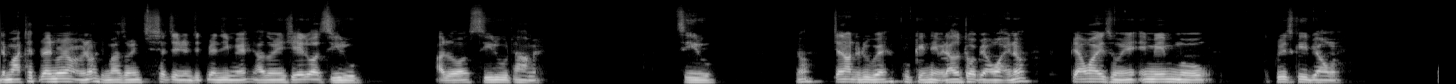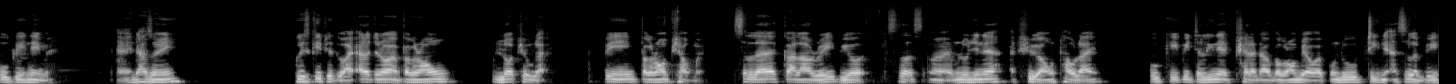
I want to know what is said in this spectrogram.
ဒီမှာထပ်ပြန်ပြောရအောင်နော်ဒီမှာဆိုရင်ချက်ချင်းပြန်ကြည့်မယ်ဒါဆိုရင် yellow က0အဲ့တော့0ထားမယ်0နော်ကျန်တာတူတူပဲ okay နေမယ်ဒါဆိုတော့ပြောင်းသွားရင်နော်ပြောင်းသွားပြီဆိုရင် image mode grayscale ပြောင်းမယ် okay နေမယ်အဲဒါဆိုရင် grayscale ဖြစ်သွားပြီအဲ့တော့ကျွန်တော်က background lock ဖြုတ်လိုက်ပြီးရင် background ဖြောက်မယ် select color ray ပြီးတော့လိုချင်တဲ့အဖြူအောင်ထောက်လိုက် okay ပြီး delete နဲ့ဖြတ်လိုက်တော့ background ပြောက်သွား control D နဲ့ select ပြီး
